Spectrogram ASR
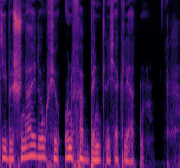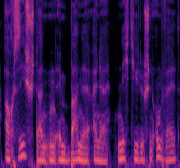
die Beschneidung für unverbindlich erklärten. Auch sie standen im Banne einer nichtjüdischen Umwelt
